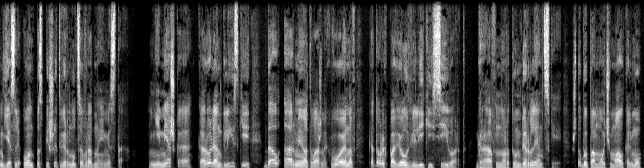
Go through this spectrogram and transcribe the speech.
если он поспешит вернуться в родные места. Немешка, король английский, дал армию отважных воинов, которых повел великий Сивард, граф Нортумберлендский, чтобы помочь Малкольму,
